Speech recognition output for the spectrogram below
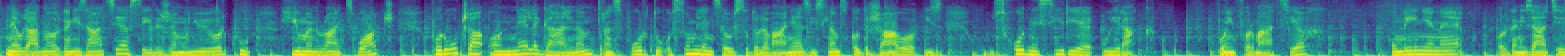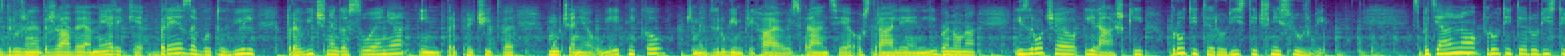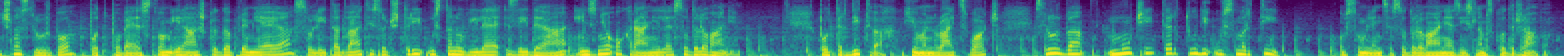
Nevladna organizacija s sedežem v New Yorku Human Rights Watch poroča o nelegalnem transportu osumljencev sodelovanja z islamsko državo iz vzhodne Sirije v Irak. Po informacijah omenjene organizacije Združene države Amerike brez zagotovil pravičnega sojenja in preprečitve mučenja ujetnikov, ki med drugim prihajajo iz Francije, Avstralije in Libanona, izročajo iraški protiteroristični službi. Specialno protiteroristično službo pod poveljstvom iraškega premijeja so leta 2003 ustanovile ZDA in z njo ohranile sodelovanje. Po trditvah Human Rights Watch služba muči ter tudi usmrti osumljence sodelovanja z islamsko državo.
